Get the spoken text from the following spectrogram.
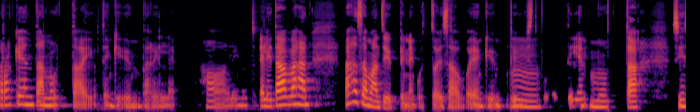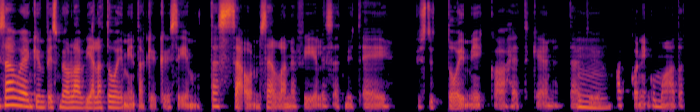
rakentanut tai jotenkin ympärille haalinut. Eli tämä on vähän, vähän samantyyppinen kuin toi sauvojen kymppi, mm. mistä puhuttiin, mutta siinä sauvojen kympissä me ollaan vielä toimintakykyisiä, mutta tässä on sellainen fiilis, että nyt ei pysty toimiikaan hetkeen, että täytyy mm. pakko niin kuin maata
